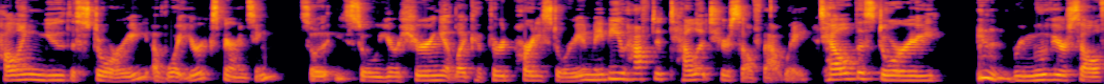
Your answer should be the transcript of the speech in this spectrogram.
telling you the story of what you're experiencing so, so you're hearing it like a third party story, and maybe you have to tell it to yourself that way. Tell the story, remove yourself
